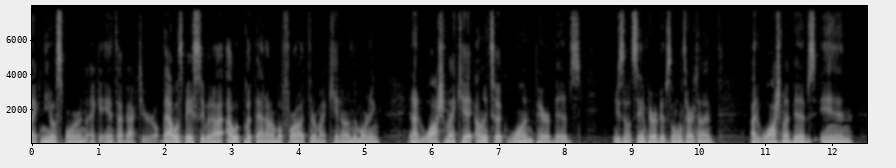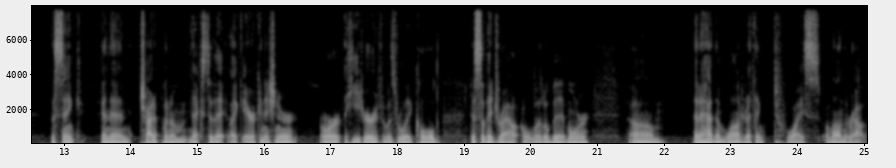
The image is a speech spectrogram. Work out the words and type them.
like Neosporin, like an antibacterial. That was basically what I, I would put that on before I'd throw my kit on in the morning, and I'd wash my kit. I only took one pair of bibs, used the same pair of bibs the whole entire time. I'd wash my bibs in the sink, and then try to put them next to the like air conditioner or the heater if it was really cold, just so they dry out a little bit more. Um, then I had them laundered, I think, twice along the route.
